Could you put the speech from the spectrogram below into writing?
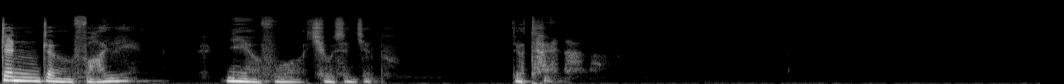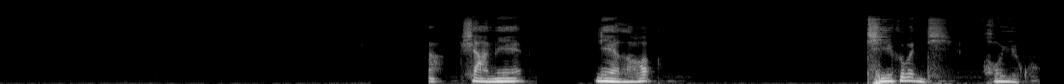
真正发愿念佛求生净土，这太难了。啊，下面念老提一个问题：何以故？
